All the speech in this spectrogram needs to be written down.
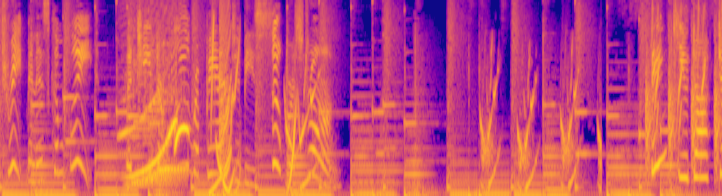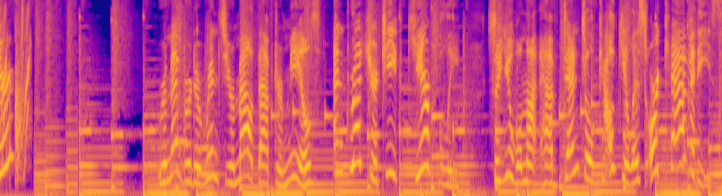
Treatment is complete. The teeth are all repaired to be super strong. Thank you, Doctor. Remember to rinse your mouth after meals and brush your teeth carefully so you will not have dental calculus or cavities.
